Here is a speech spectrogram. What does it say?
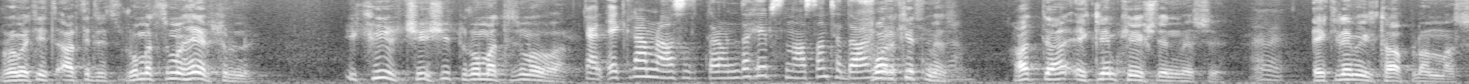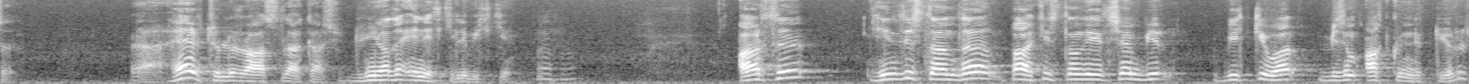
romatit artrit, romatizmanın her türünü. 200 çeşit romatizma var. Yani eklem rahatsızlıklarında hepsini aslında tedavi Fark etmez. hocam. Hatta eklem kireçlenmesi, Evet. eklem iltihaplanması, her türlü rahatsızlığa karşı. Dünyada en etkili bitki. Artı Hindistan'da, Pakistan'da yetişen bir bitki var. Bizim ak günlük diyoruz.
